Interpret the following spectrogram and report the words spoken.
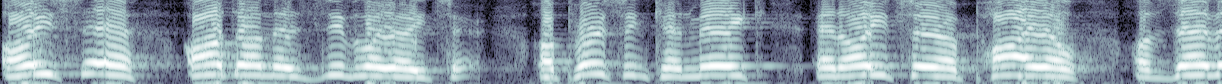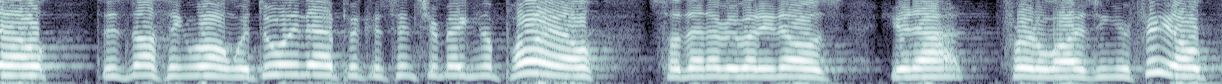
Adam a person can make an oitzer, a pile of zevel. There's nothing wrong with doing that because since you're making a pile, so then everybody knows you're not fertilizing your field,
